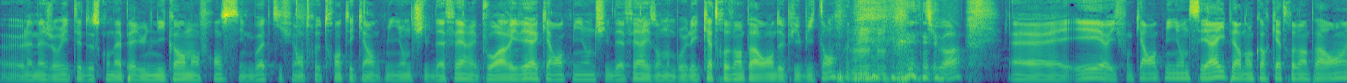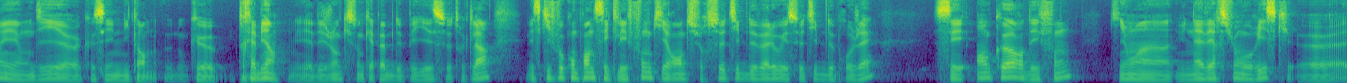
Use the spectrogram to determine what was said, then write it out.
Euh, la majorité de ce qu'on appelle une licorne en France, c'est une boîte qui fait entre 30 et 40 millions de chiffres d'affaires. Et pour arriver à 40 millions de chiffres d'affaires, ils en ont brûlé 80 par an depuis 8 ans. tu vois Euh, Et euh, ils font 40 millions de CA, ils perdent encore 80 par an et on dit euh, que c'est une licorne. Donc euh, très bien, il y a des gens qui sont capables de payer ce truc-là. Mais ce qu'il faut comprendre, c'est que les fonds qui rentrent sur ce type de valo et ce type de projet, c'est encore des fonds qui ont un- une aversion au risque euh,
